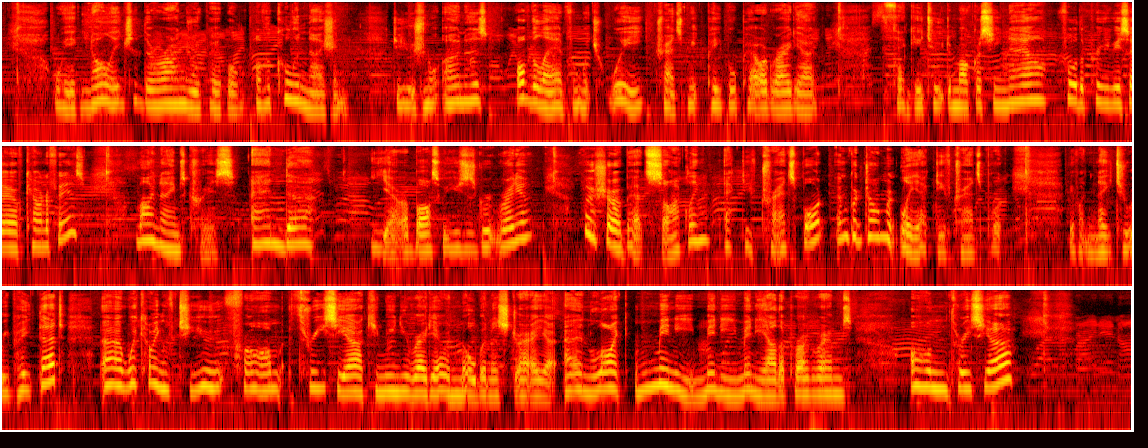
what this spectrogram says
We acknowledge the Wurundjeri people of the Kulin Nation, traditional owners of the land from which we transmit people powered radio. Thank you to Democracy Now! for the previous hour of current affairs. My name's Chris, and uh, Yarra Bicycle Users Group Radio, a show about cycling, active transport, and predominantly active transport. If I need to repeat that, uh, we're coming to you from 3CR Community Radio in Melbourne, Australia, and like many, many, many other programs on 3CR,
